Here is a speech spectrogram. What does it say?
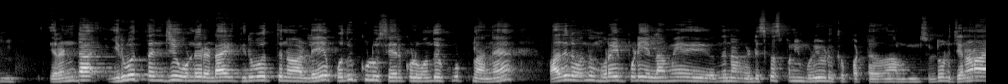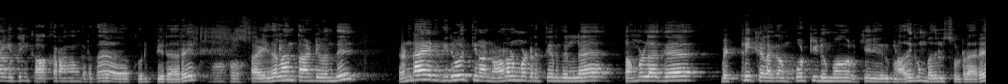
ம். ரெண்டா இருபத்தஞ்சு ஒன்று ரெண்டாயிரத்தி இருபத்தி நாலுலயே பொதுக்குழு செயற்குழு வந்து கூட்டினாங்க. அதுல வந்து முறைப்படி எல்லாமே வந்து நாங்க டிஸ்கஸ் பண்ணி முடிவெடுக்கப்பட்டதுதான் அப்படின்னு சொல்லிட்டு ஒரு ஜனநாயகத்தையும் காக்குறாங்கிறத குறிப்பிடுறாரு. இதெல்லாம் தாண்டி வந்து ரெண்டாயிரத்தி இருபத்தி நாலு நாடாளுமன்ற தேர்தலில் தமிழக வெற்றி கழகம் போட்டியிடுமா ஒரு கேள்வி இருக்கும். அதுக்கும் பதில் சொல்றாரு.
